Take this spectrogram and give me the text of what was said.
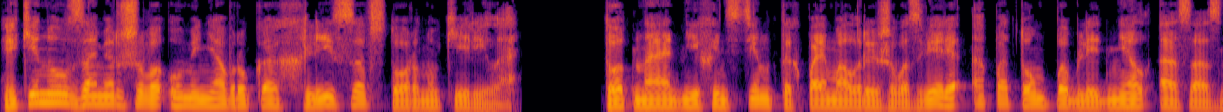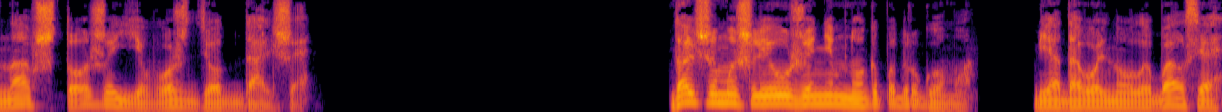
И кинул замершего у меня в руках лиса в сторону Кирилла. Тот на одних инстинктах поймал рыжего зверя, а потом побледнел, осознав, что же его ждет дальше. Дальше мы шли уже немного по-другому. Я довольно улыбался,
